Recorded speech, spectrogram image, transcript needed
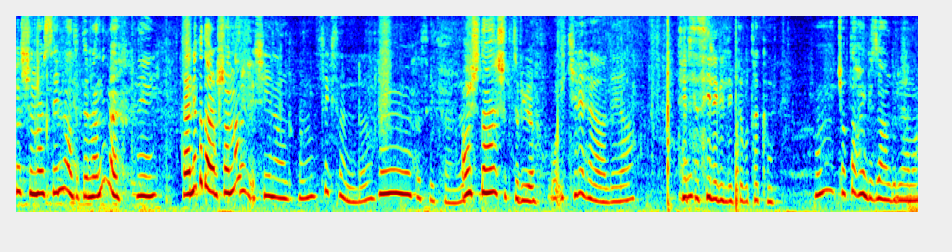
Kanka şunlar senin aldıklarından değil mi? Ne? Ya ne kadarmış onlar? Şeyini aldık onu. 80 lira. Hı. Bu da 80 lira. Ama şu daha şık duruyor. O ikili herhalde ya. Tepsisiyle birlikte bu takım. Hı, çok daha güzel duruyor ama.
